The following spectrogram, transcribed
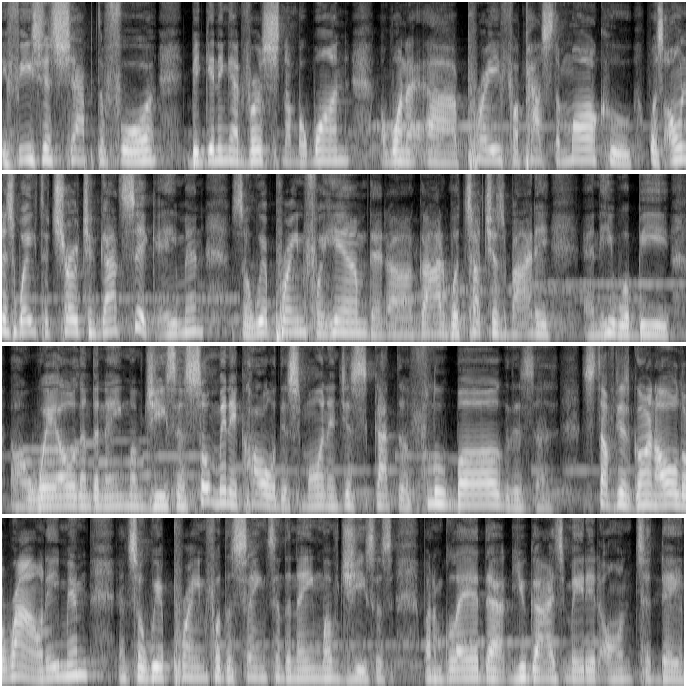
Ephesians chapter 4, beginning at verse number 1. I want to uh, pray for Pastor Mark, who was on his way to church and got sick. Amen. So we're praying for him that uh, God will touch his body and he will be uh, well in the name of Jesus. So many called this morning, just got the flu bug, this uh, stuff just going all around. Amen. And so we're praying for the saints in the name of Jesus. But I'm glad that you guys made it on today.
